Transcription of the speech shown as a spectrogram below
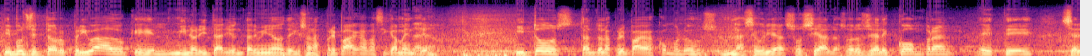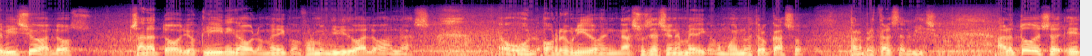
Y después un sector privado, que es el minoritario en términos de que son las prepagas, básicamente. Y todos, tanto las prepagas como la seguridad social, las obras sociales, compran este, servicio a los sanatorios, clínicas o los médicos en forma individual o, a las, reunidos en asociaciones médicas, como en nuestro caso, para prestar servicio. Ahora, todo eso, e,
